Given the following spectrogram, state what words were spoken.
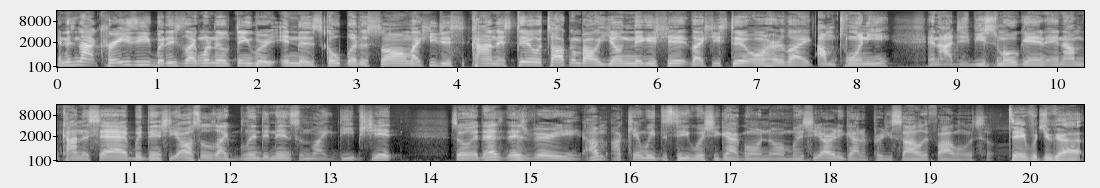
and it's not crazy, but it's like one of those things where in the scope of the song, like she just kind of still talking about young nigga shit. Like she's still on her like I'm 20 and I just be smoking and I'm kind of sad, but then she also like blending in some like deep shit. So that's that's very. I'm, I can't wait to see what she got going on, but she already got a pretty solid following. So Dave, what you got?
